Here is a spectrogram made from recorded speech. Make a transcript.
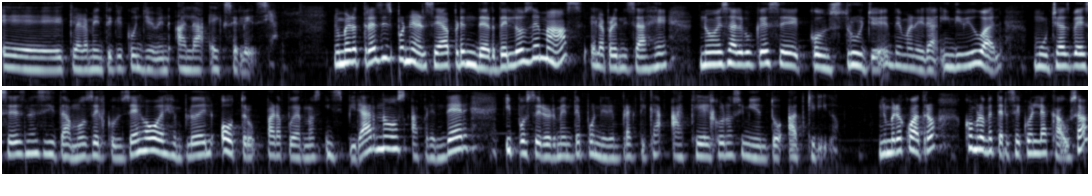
eh, claramente que conlleven a la excelencia. Número tres, disponerse a aprender de los demás. El aprendizaje no es algo que se construye de manera individual. Muchas veces necesitamos del consejo o ejemplo del otro para podernos inspirarnos, aprender y posteriormente poner en práctica aquel conocimiento adquirido. Número cuatro, comprometerse con la causa.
